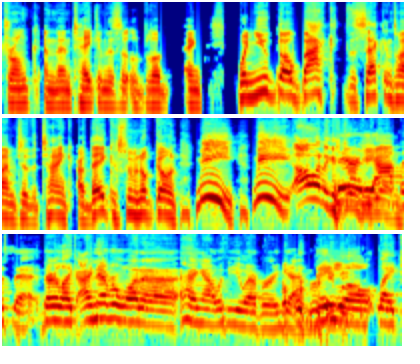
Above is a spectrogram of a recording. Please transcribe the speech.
drunk and then taken this little blood thing, when you go back the second time to the tank, are they swimming up going, "Me, me, I want to get drunk? they're the again"? opposite. They're like, I never want to hang out with you ever oh, again. They Oh, really? will like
